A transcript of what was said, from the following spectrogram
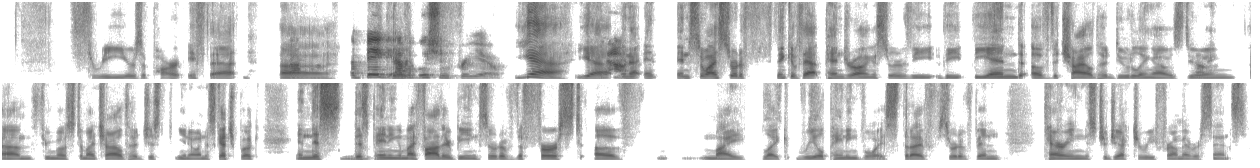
three years apart, if that, uh, a big evolution for you. Yeah, yeah, yeah. And, I, and and so I sort of think of that pen drawing as sort of the the the end of the childhood doodling I was doing yeah. um, through most of my childhood, just you know, in a sketchbook. And this mm-hmm. this painting of my father being sort of the first of my like real painting voice that I've sort of been carrying this trajectory from ever since.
